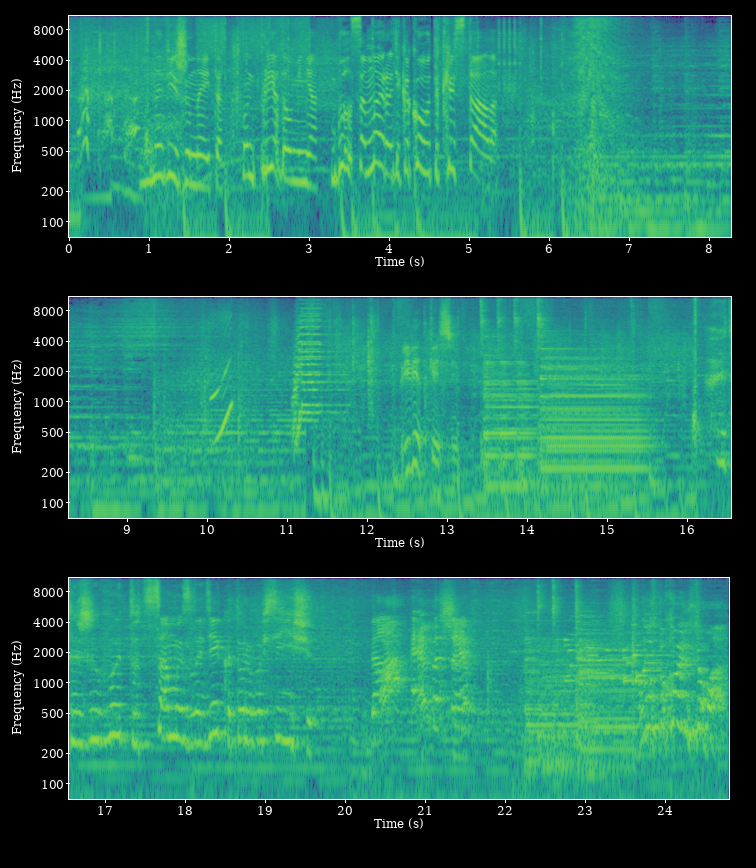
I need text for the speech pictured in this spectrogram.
Ненавижу Нейта. Он предал меня. Был со мной ради какого-то кристалла. Привет, Кэсси. Это же вы тот самый злодей, которого все ищут. Да, это шеф. А ну успокоились оба!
